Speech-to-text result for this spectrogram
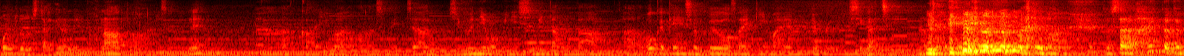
ポイントとして挙げられるかなと思いますけどね。話めっちゃ自分にも身に染みたのが僕転職を最近前よくしがちなので そしたら入った時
